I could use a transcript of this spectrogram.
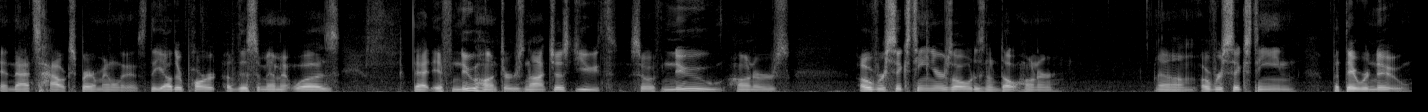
and that's how experimental it is. The other part of this amendment was that if new hunters, not just youth, so if new hunters over 16 years old as an adult hunter, um, over 16, but they were new,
